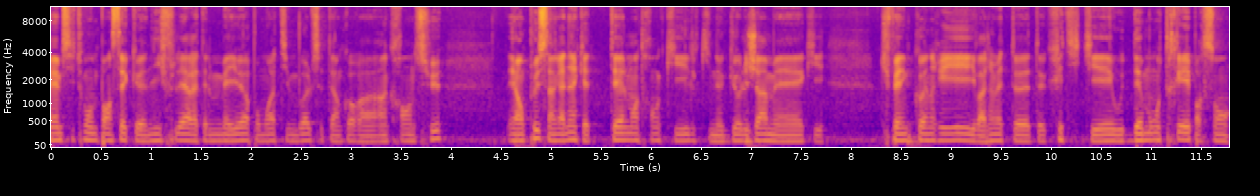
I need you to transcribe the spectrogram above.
Même si tout le monde pensait que Nifler était le meilleur, pour moi, Tim Wolf, c'était encore un, cran dessus. Et en plus, c'est un gardien qui est tellement tranquille, qui ne gueule jamais, qui tu fais une connerie, il va jamais te, critiquer ou démontrer par son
